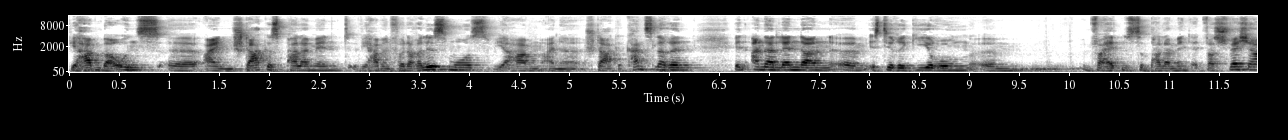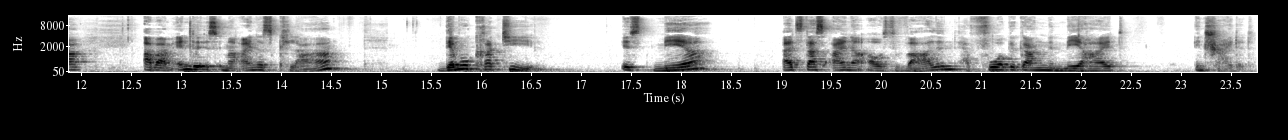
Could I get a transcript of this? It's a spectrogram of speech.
Wir haben bei uns äh, ein starkes Parlament, wir haben einen Föderalismus, wir haben eine starke Kanzlerin. In anderen Ländern ähm, ist die Regierung ähm, im Verhältnis zum Parlament etwas schwächer. Aber am Ende ist immer eines klar, Demokratie ist mehr, als dass eine aus Wahlen hervorgegangene Mehrheit entscheidet.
